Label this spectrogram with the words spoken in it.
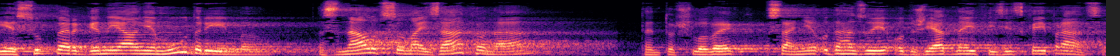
je super geniálne múdrým znalcom aj zákona, tento človek sa neodhazuje od žiadnej fyzickej práce.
